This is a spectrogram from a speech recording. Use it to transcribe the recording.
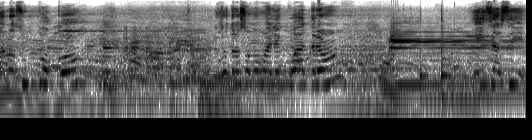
llevarnos un poco, nosotros somos Vale 4 y dice así.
